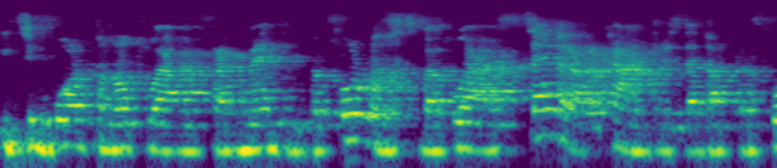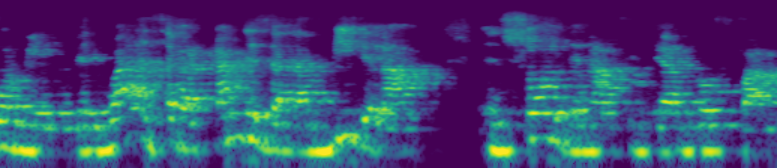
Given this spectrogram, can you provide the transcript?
it's important not to have fragmented performances, but to have several countries that are performing very well and several countries that are big enough and solid enough in their growth path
